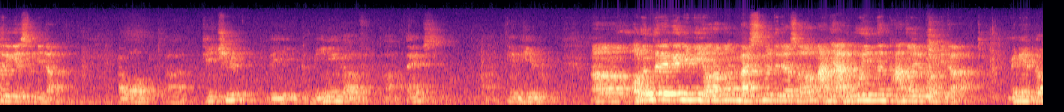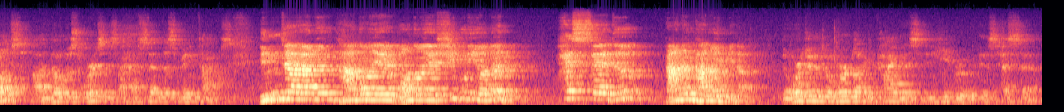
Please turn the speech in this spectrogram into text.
가르쳐 드리겠습니다. I will uh, teach you the, the meaning of uh, thanks 여러분들에게 이미 여러 번 말씀을 드려서 많이 알고 있는 단어일 겁니다. Many adults uh, know this word since I have said this many times. 인자라는 단어의 원어의 히브리어는 헤세드라는 단어입니다. The origin of the word loving kindness in Hebrew is hesed.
